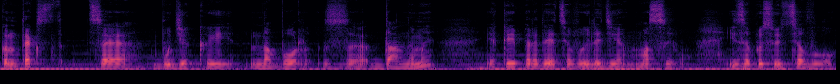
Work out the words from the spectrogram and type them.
Контекст це будь-який набор з даними, який передається в вигляді масиву і записується в лог.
